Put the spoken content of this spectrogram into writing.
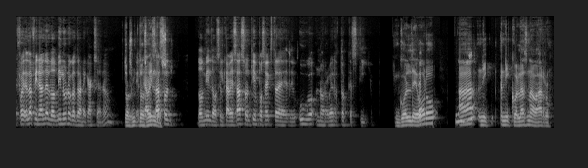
fue la final del 2001 contra Necaxa, ¿no? Dos, el 2002. 2002, el cabezazo en tiempos extra de, de Hugo Norberto Castillo. Gol de oro a, Ni, a, Nicolás Navarro.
